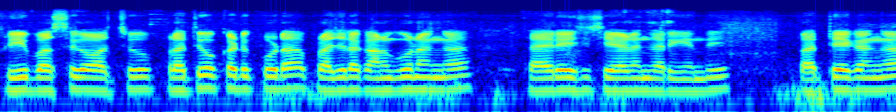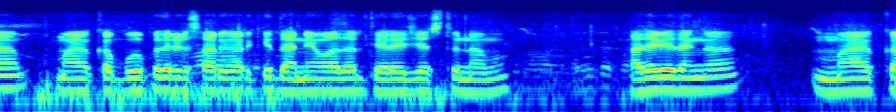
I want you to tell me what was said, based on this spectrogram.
ఫ్రీ బస్సు కావచ్చు ప్రతి ఒక్కటి కూడా ప్రజలకు అనుగుణంగా తయారేసి చేయడం జరిగింది. ప్రత్యేకంగా మా యొక్క భూపతి రెడ్డి సార్ గారికి ధన్యవాదాలు తెలియజేస్తున్నాము. అదేవిధంగా మా యొక్క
